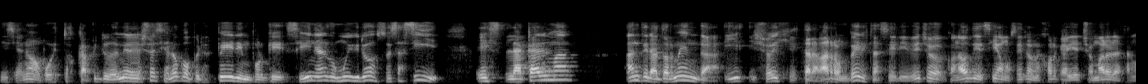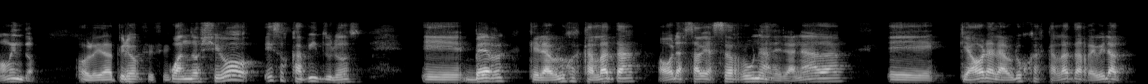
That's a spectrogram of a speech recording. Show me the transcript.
y decía, no, pues estos capítulos de mierda. Yo decía, loco, pero esperen, porque se viene algo muy grosso, es así. Es la calma ante la tormenta. Y, y yo dije, esta la va a romper esta serie. De hecho, con Lauti decíamos, es lo mejor que había hecho Marvel hasta el momento. Olvídate. Pero sí, sí. cuando llegó esos capítulos, eh, ver que la bruja escarlata ahora sabe hacer runas de la nada, eh, que ahora la bruja escarlata revela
